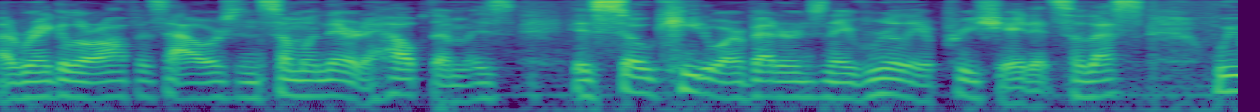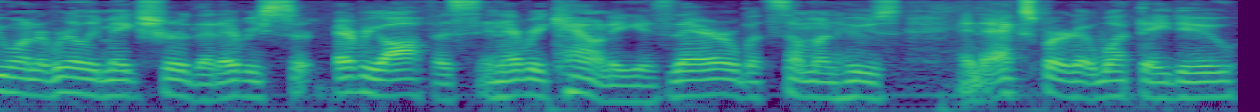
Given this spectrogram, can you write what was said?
uh, regular office hours and someone there to help them is is so key to our veterans and they really appreciate it. So that's we want to really make sure that every every office in every county is there with someone who's an expert at what they do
